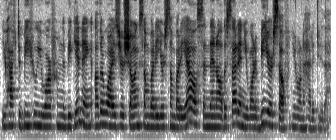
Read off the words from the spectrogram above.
you have to be who you are from the beginning. Otherwise, you're showing somebody you're somebody else, and then all of a sudden you want to be yourself, and you don't know how to do that.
